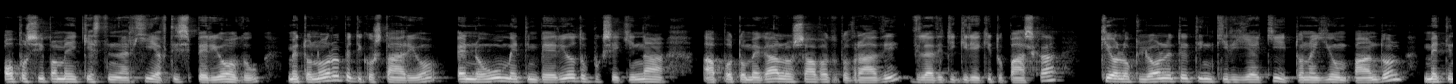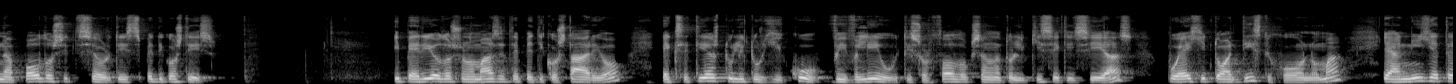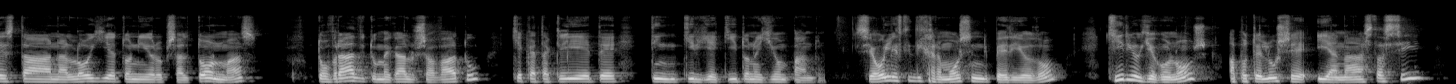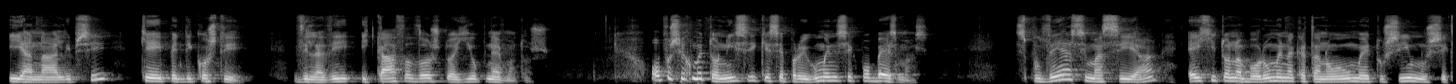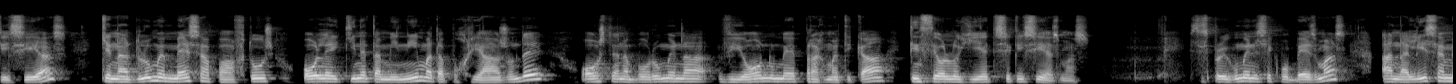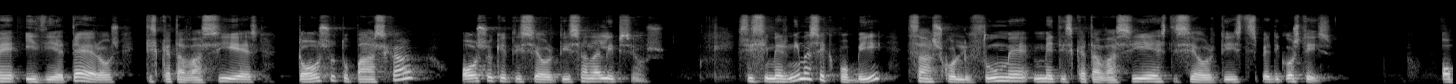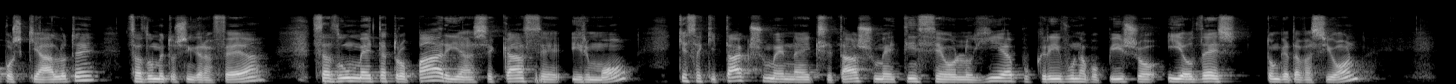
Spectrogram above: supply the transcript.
Όπως είπαμε και στην αρχή αυτής της περίοδου, με τον όρο Πεντηκοστάριο εννοούμε την περίοδο που ξεκινά από το Μεγάλο Σάββατο το βράδυ, δηλαδή την Κυριακή του Πάσχα, και ολοκληρώνεται την Κυριακή των Αγίων Πάντων με την απόδοση της εορτής της Πεντηκοστής. Η περίοδος ονομάζεται Πεντηκοστάριο εξαιτίας του λειτουργικού βιβλίου της Ορθόδοξης Ανατολικής Εκκλησίας που έχει το αντίστοιχο όνομα και ανοίγεται στα αναλόγια των ιεροψαλτών μας το βράδυ του Μεγάλου Σαββάτου και κατακλείεται την Κυριακή των Αγίων Πάντων. Σε όλη αυτή τη χαρμόσυνη περίοδο, κύριο γεγονός αποτελούσε η Ανάσταση, η Ανάληψη και η Πεντηκοστή, δηλαδή η κάθοδος του Αγίου Πνεύματος. Όπως έχουμε τονίσει και σε προηγούμενες εκπομπές μας, σπουδαία σημασία έχει το να μπορούμε να κατανοούμε τους ύμνους της Εκκλησίας και να αντλούμε μέσα από αυτούς όλα εκείνα τα μηνύματα που χρειάζονται ώστε να μπορούμε να βιώνουμε πραγματικά την θεολογία της Εκκλησίας μας. Στις προηγούμενες εκπομπές μας αναλύσαμε ιδιαιτέρως τις καταβασίες τόσο του Πάσχα όσο και της εορτής αναλήψεως. Στη σημερινή μας εκπομπή θα ασχοληθούμε με τις καταβασίες της εορτής της Πεντηκοστής. Όπως και άλλοτε θα δούμε το συγγραφέα, θα δούμε τα τροπάρια σε κάθε ηρμό και θα κοιτάξουμε να εξετάσουμε την θεολογία που κρύβουν από πίσω οι οδές των καταβασιών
